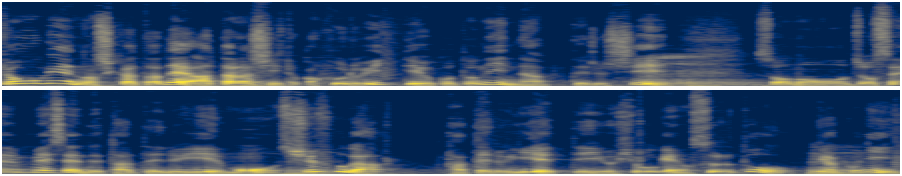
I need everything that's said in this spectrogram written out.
表現の仕方で新しいとか古いっていうことになってるし、うん。その女性目線で建てる家も主婦が建てる家っていう表現をするとうん。逆に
